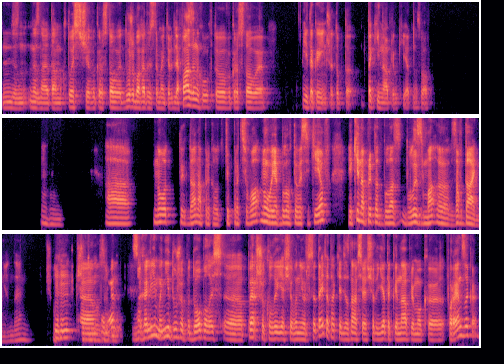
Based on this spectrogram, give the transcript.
не, знаю, там хтось ще використовує дуже багато інструментів для фазингу, хто використовує і таке інше. Тобто такі напрямки я б назвав. Мгм. А, ну, от ти, да, наприклад, ти працював, ну, як було в тебе CTF, які, наприклад, була, були зма, е, завдання, да? Що, Угу. що у взагалі мені дуже подобалось е, перше, коли я ще в університеті, так я дізнався, що є такий напрямок е, форензика.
